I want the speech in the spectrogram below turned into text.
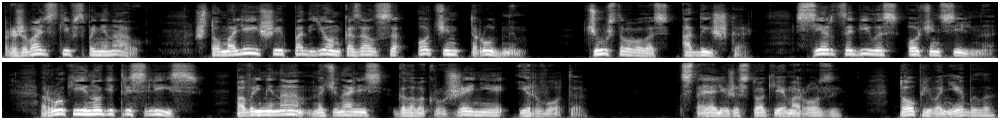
Проживальский вспоминал, что малейший подъем казался очень трудным, чувствовалась одышка — Сердце билось очень сильно, руки и ноги тряслись, по временам начинались головокружение и рвота. Стояли жестокие морозы, топлива не было,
